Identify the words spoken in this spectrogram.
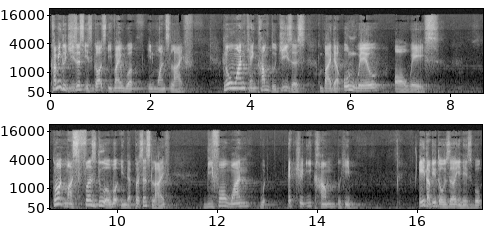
coming to Jesus is God's divine work in one's life. No one can come to Jesus by their own will or ways. God must first do a work in the person's life before one would actually come to him. A.W. Tozer, in his book,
